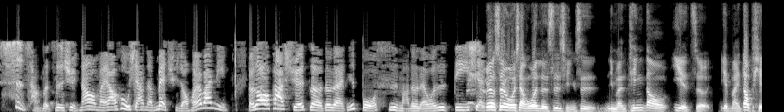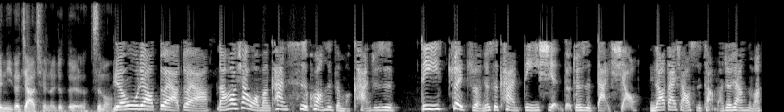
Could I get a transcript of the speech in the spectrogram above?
市场的资讯，然后我们要互相的 match 融合，要不然你有时候怕学者对不对？你是博士嘛对不对？我是第一线。没有，所以我想问的事情是，你们听到业者也买到便宜的价钱了就对了，是吗？原物料对啊对啊，然后像我们看市况是怎么看，就是。是第一最准就是看第一线的，就是代销。你知道代销市场吗？就像什么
